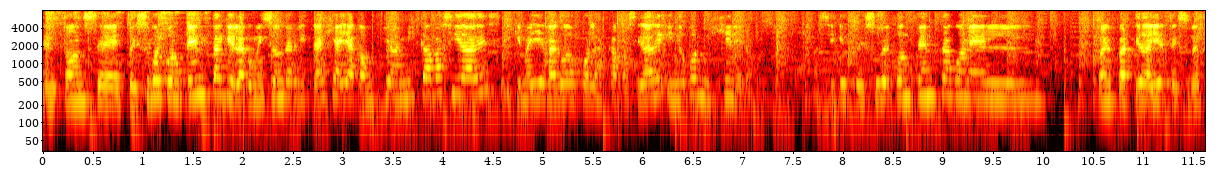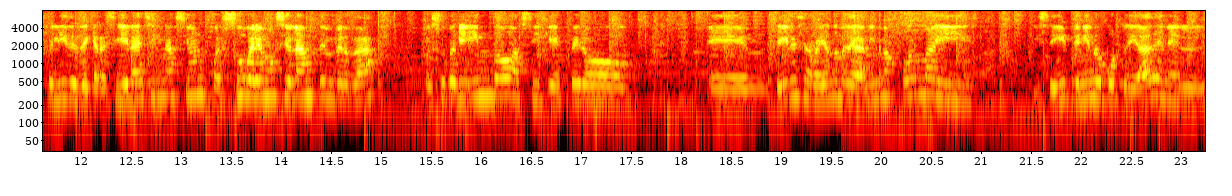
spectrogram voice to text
Entonces estoy súper contenta que la comisión de arbitraje haya confiado en mis capacidades y que me haya evaluado por las capacidades y no por mi género. Así que estoy súper contenta con el, con el partido de ayer, estoy súper feliz desde que recibí la designación, fue súper emocionante en verdad, fue súper lindo, así que espero eh, seguir desarrollándome de la misma forma y, seguir teniendo oportunidad en el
